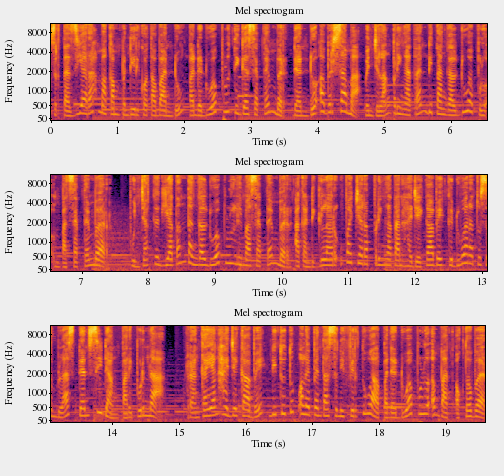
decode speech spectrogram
serta ziarah makam pendiri kota Bandung pada 23 September dan doa bersama menjelang peringatan di tanggal 24 September. Puncak kegiatan tanggal 25 September akan digelar upacara peringatan HJKB ke-211 dan sidang paripurna. Rangkaian HJKB ditutup oleh pentas seni virtual pada 24 Oktober.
